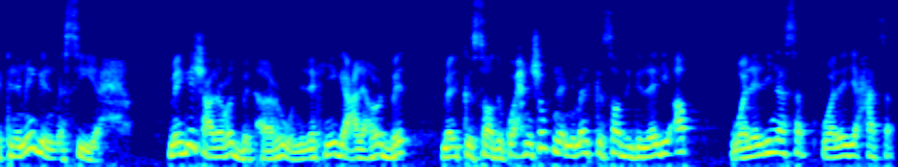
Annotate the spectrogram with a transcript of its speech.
لكن لما يجي المسيح ما يجيش على رتبة هارون لكن يجي على رتبة ملك صادق. وإحنا شفنا إن ملك صادق لا ليه أب ولا ليه نسب ولا ليه حسب.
